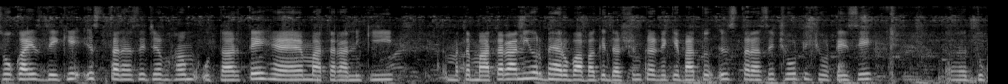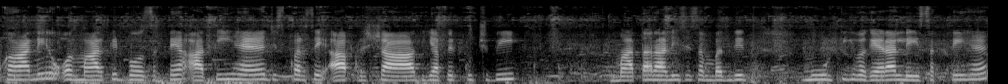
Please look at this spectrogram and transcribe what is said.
सो गाइस देखिए, इस तरह से जब हम उतरते हैं माता रानी की मतलब माता रानी और भैरव बाबा के दर्शन करने के बाद तो इस तरह से छोटे छोटे से दुकानें और मार्केट बोल सकते हैं आती हैं, जिस पर से आप प्रसाद या फिर कुछ भी माता रानी से संबंधित मूर्ति वगैरह ले सकते हैं।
